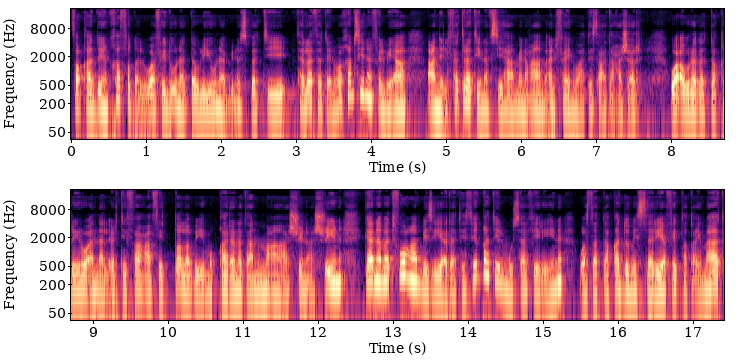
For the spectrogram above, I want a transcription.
فقد انخفض الوافدون الدوليون بنسبة 53% عن الفترة نفسها من عام 2019 وأورد التقرير أن الارتفاع في الطلب مقارنة مع 2020 كان مدفوعا بزيادة ثقة المسافرين وسط التقدم السريع في التطعيمات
